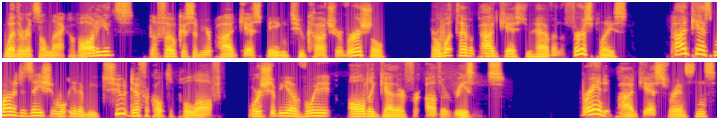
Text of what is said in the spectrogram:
Whether it's a lack of audience, the focus of your podcast being too controversial, or what type of podcast you have in the first place, podcast monetization will either be too difficult to pull off or should be avoided altogether for other reasons. Branded podcasts, for instance,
